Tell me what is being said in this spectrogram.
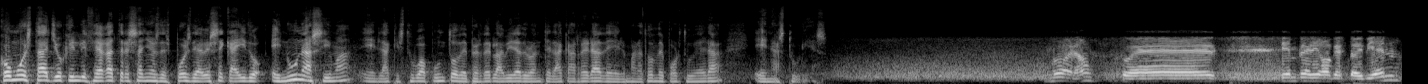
¿cómo está Joaquín Liceaga tres años después de haberse caído en una cima en la que estuvo a punto de perder la vida durante la carrera del Maratón de Portuguera en Asturias? Bueno, pues siempre digo que estoy bien.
